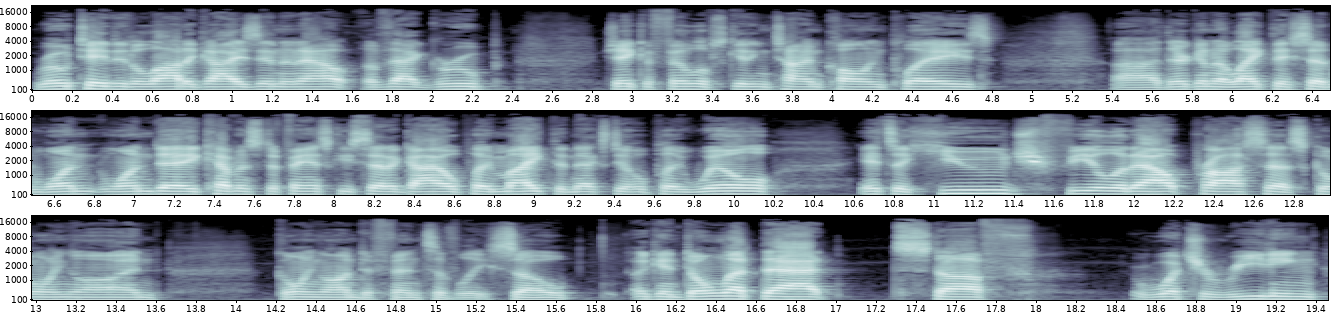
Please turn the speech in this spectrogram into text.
Rotated a lot of guys in and out of that group. Jacob Phillips getting time calling plays. Uh, they're gonna, like they said, one one day Kevin Stefanski said a guy will play Mike, the next day he'll play Will. It's a huge feel it out process going on, going on defensively. So again, don't let that stuff what you're reading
